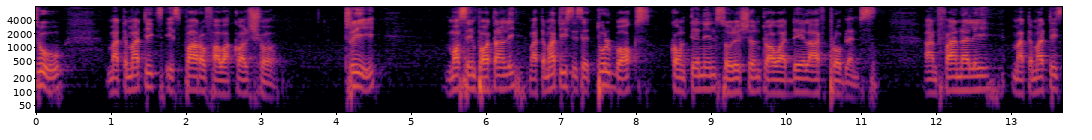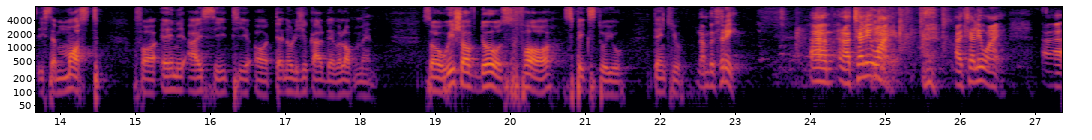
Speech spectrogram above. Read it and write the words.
Two, mathematics is part of our culture. Three, most importantly, mathematics is a toolbox containing solution to our day life problems. And finally, mathematics is a must for any ICT or technological development. So which of those four speaks to you? Thank you. Number three. Um, and I'll tell you why. I'll tell you why. Uh,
